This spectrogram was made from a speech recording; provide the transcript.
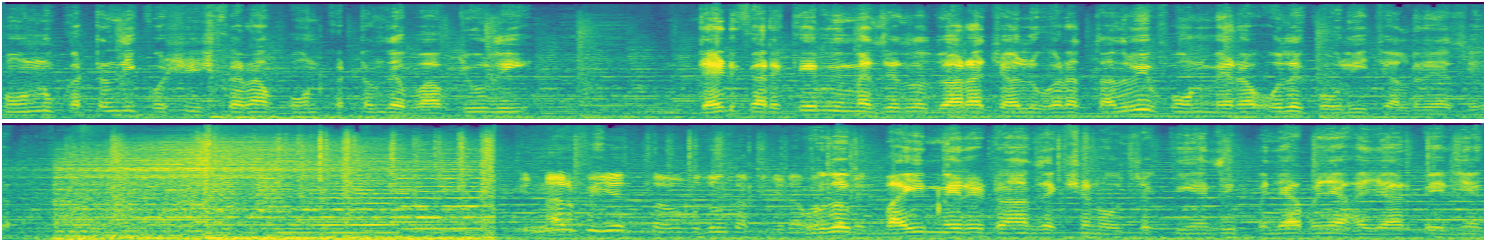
ਫੋਨ ਨੂੰ ਕੱਟਣ ਦੀ ਕੋਸ਼ਿਸ਼ ਕਰਾਂ ਫੋਨ ਕੱਟਣ ਦੇ ਬਾਵਜੂਦ ਹੀ ਡੈਡ ਕਰਕੇ ਵੀ ਮੈਂ ਜਦੋਂ ਦੁਬਾਰਾ ਚਾਲੂ ਕਰਾਂ ਤਦ ਵੀ ਫੋਨ ਮੇਰਾ ਉਹਦੇ ਕੋਲ ਹੀ ਚੱਲ ਰਿਹਾ ਸੀਗਾ। ਕਿੰਨਾ ਰੁਪਏ ਤੋਂ ਉਦੋਂ ਤੱਕ ਜਿਹੜਾ ਉਦੋਂ ਬਾਈ ਮੇਰੇ ਟ੍ਰਾਂਜੈਕਸ਼ਨ ਹੋ ਚੁੱਕੀਆਂ ਸੀ 50 50 ਹਜ਼ਾਰ ਰੁਪਏ ਦੀਆਂ।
